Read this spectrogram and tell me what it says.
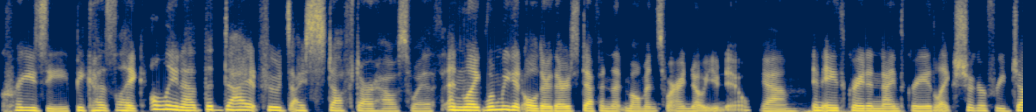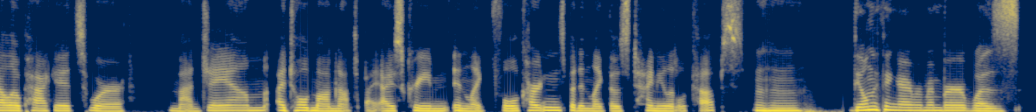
crazy because, like, Alayna, the diet foods I stuffed our house with. And like when we get older, there's definite moments where I know you knew. Yeah. In eighth grade and ninth grade, like sugar free jello packets were my jam. I told mom not to buy ice cream in like full cartons, but in like those tiny little cups. hmm The only thing I remember was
